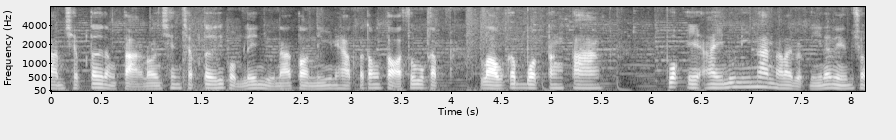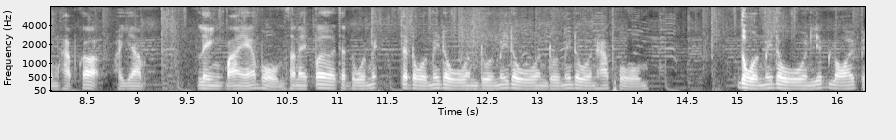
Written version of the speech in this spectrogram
ตามแชปเตอร์ต่างๆนาะเช่นแชปเตอร์ที่ผมเล่นอยู่นะตอนนี้นะครับ ก็ต้องต่อสู้กับเหล่ากบฏต่างๆ พวก AI นู่นนี่นั่นอะไรแบบนี้นั่นเองท่านผู้ชมครับก็พยายามเล็งไปครับผมสไนเปอร์จะโดนไม่จะโดนไม่โดนโดนไม่โดนโดนไม่โดนครับผม โดนไม่โดนเรียบร้อยไป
